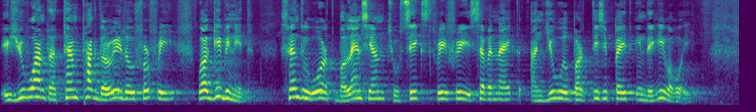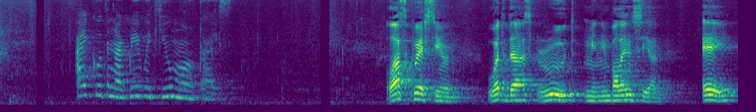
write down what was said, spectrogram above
If you want a 10 pack Doritos for free, we're giving it. Send the word Valencian to 63378 and you will participate in the giveaway. I couldn't agree with you more, guys. Last question. What does root mean in Valencia? A.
